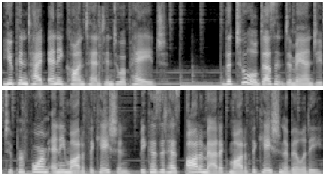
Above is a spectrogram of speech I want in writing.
You can type any content into a page. The tool doesn't demand you to perform any modification because it has automatic modification ability.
